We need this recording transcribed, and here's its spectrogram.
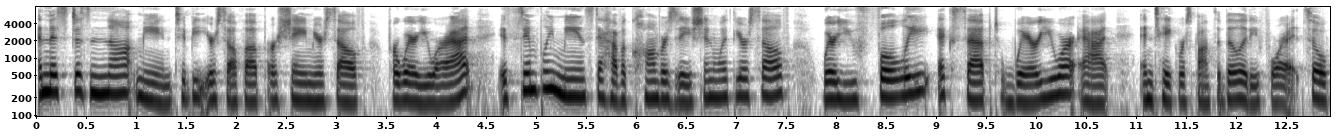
And this does not mean to beat yourself up or shame yourself for where you are at. It simply means to have a conversation with yourself where you fully accept where you are at and take responsibility for it. So,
